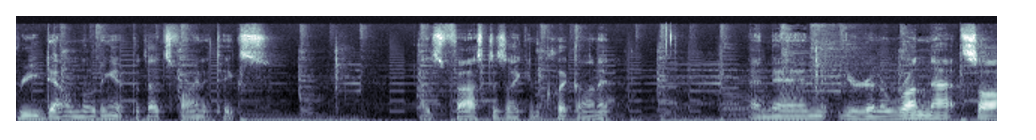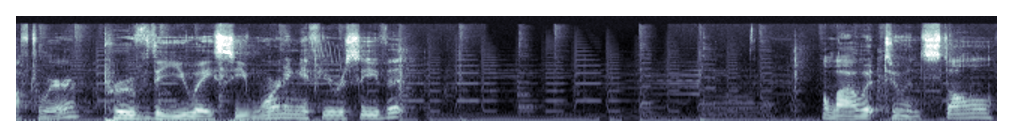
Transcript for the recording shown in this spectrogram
re-downloading it, but that's fine. It takes as fast as I can click on it. And then you're gonna run that software, prove the UAC warning if you receive it, allow it to install,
